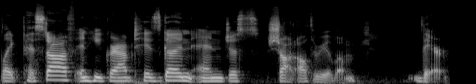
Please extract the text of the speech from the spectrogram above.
like pissed off and he grabbed his gun and just shot all three of them there.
